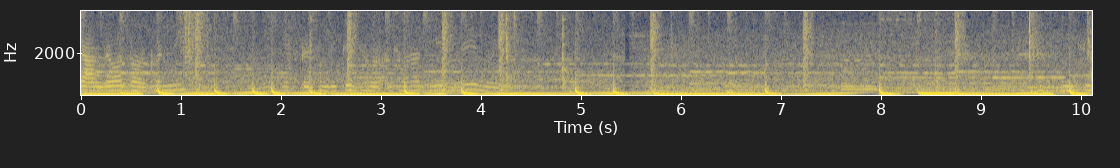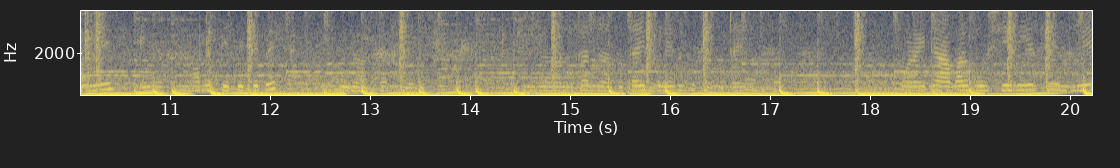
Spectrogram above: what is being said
জাল দেওয়ার দরকার নেই। একটা ঝুড়িতে ঝরা দিয়ে দিলেই হয়ে চেপে চেপে বসিয়ে দিয়েছি ধুয়ে।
